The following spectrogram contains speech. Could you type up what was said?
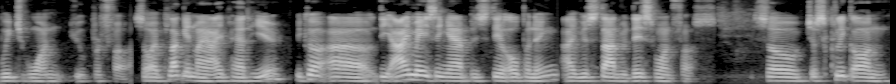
which one you prefer. So I plug in my iPad here. Because uh, the iMazing app is still opening, I will start with this one first. So just click on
